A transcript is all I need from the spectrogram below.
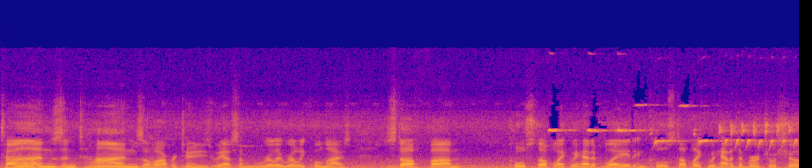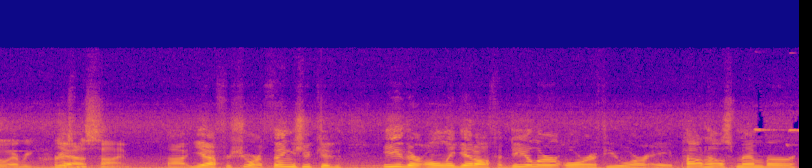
tons and tons of opportunities. We have some really, really cool knives. Stuff, um, cool stuff like we had at Blade, and cool stuff like we have at the virtual show every Christmas Yes. time. Uh, yeah, for sure. Things you could either only get off a dealer or if you are a Pout House member,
